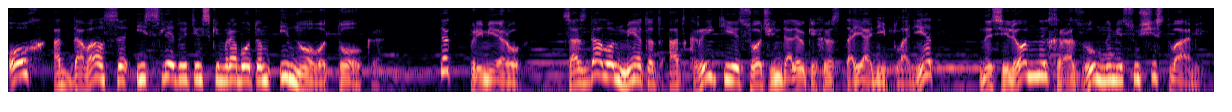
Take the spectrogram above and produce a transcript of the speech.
Ох отдавался исследовательским работам иного толка. Так, к примеру, создал он метод открытия с очень далеких расстояний планет, населенных разумными существами.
